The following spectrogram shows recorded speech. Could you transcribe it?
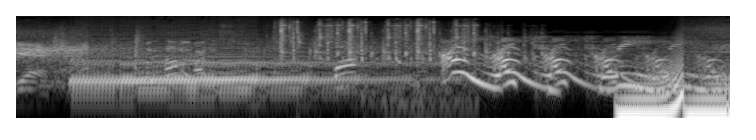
Faut que t'attendes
